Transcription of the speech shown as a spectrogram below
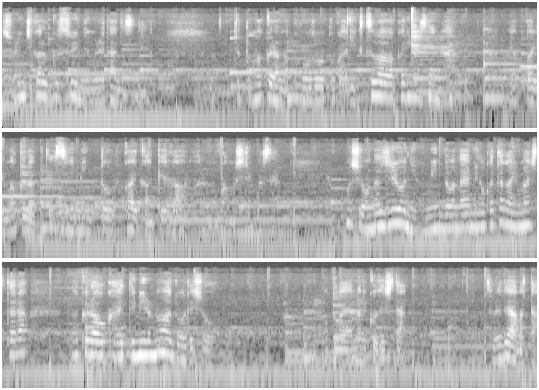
初日からぐっすり眠れたんですね。ちょっと枕の構造とか理屈は分かりませんがやっぱり枕って睡眠と深い関係があるのかもしれません。もし同じように不眠でお悩みの方がいましたら枕を変えてみるのはどうでしょう。音羽山理子でした。それではまた。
